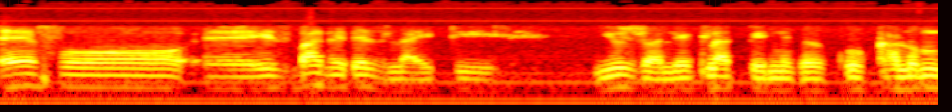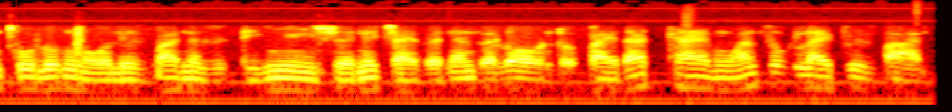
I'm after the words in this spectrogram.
therefore eh izibane bezilayitile usually eklabhini ke kukhala umculo ungcole izibane zidinyishwe nijayive nenze loo nto by that time once ukulayithwa izibane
